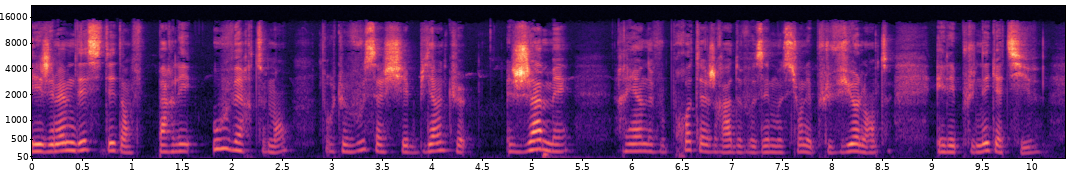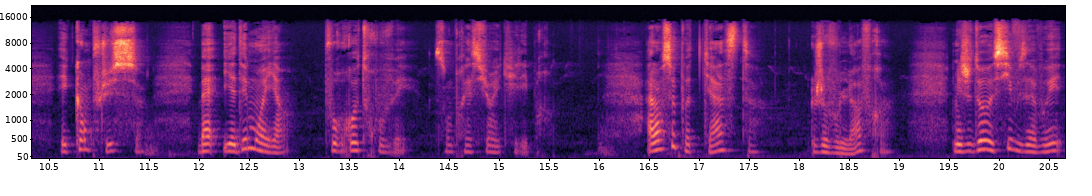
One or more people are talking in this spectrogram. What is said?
et j'ai même décidé d'en parler ouvertement pour que vous sachiez bien que jamais rien ne vous protégera de vos émotions les plus violentes et les plus négatives, et qu'en plus, ben, il y a des moyens pour retrouver son précieux équilibre. Alors ce podcast, je vous l'offre, mais je dois aussi vous avouer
